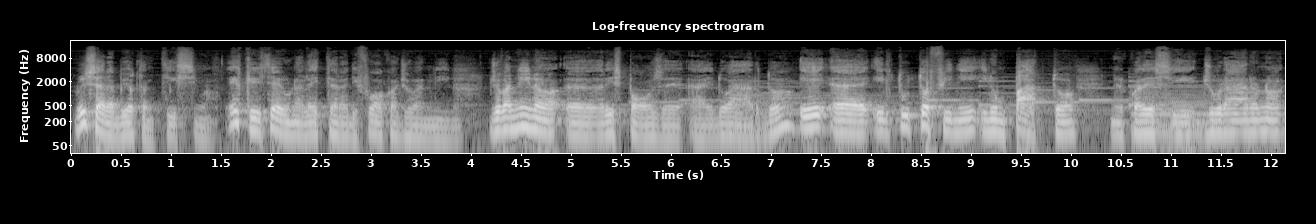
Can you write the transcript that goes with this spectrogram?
lui si arrabbiò tantissimo e scrisse una lettera di fuoco a Giovannino. Giovannino eh, rispose a Edoardo e eh, il tutto finì in un patto nel quale si giurarono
